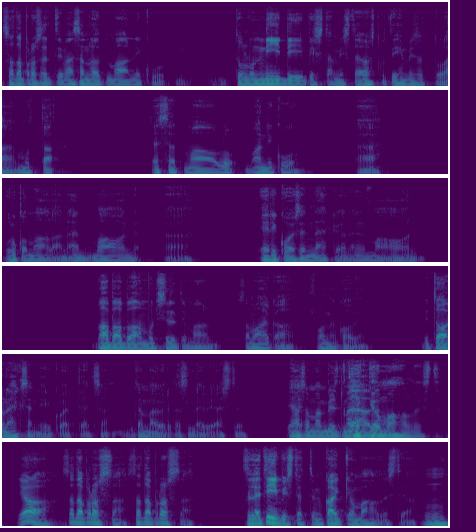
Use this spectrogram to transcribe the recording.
Sata prosenttia mä sanoin, että mä oon niinku tullut niin diipistä, mistä jotkut ihmiset tulee, mutta tässä, että mä oon ollut, mä oon niinku, äh, ulkomaalainen, mä oon äh, erikoisen näköinen, mä oon bla bla bla, mutta silti mä oon samaan aikaan Suomen kovin. Niin tuo on ehkä se, niinku, että tiiätkö, mitä mä yritän sille viestiä. Ihan sama, miltä mä Kaikki on mahdollista. Joo, sata prossaa, sata prossaa. Silleen tiivistetty, niin kaikki on mahdollista. Joo, Mm.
